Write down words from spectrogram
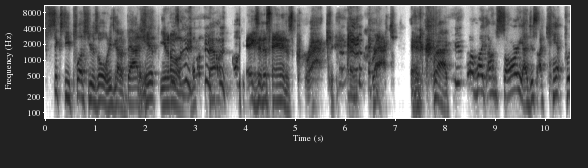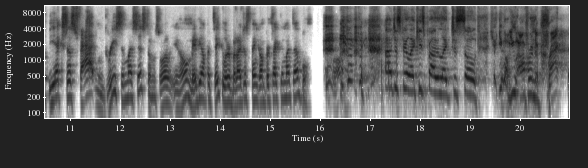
60 plus years old. He's got a bad hip, you know, out, all the eggs in his hand is crack and crack. and crack. I'm like, I'm sorry, I just I can't put the excess fat and grease in my system. So you know, maybe I'm particular, but I just think I'm protecting my temple. I just feel like he's probably like just so you, you know you offering to crack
